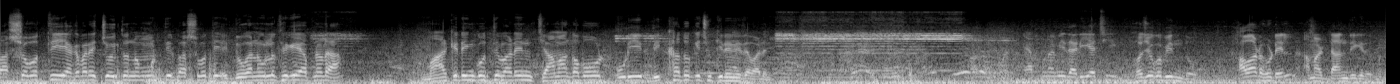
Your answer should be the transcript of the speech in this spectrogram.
পার্শ্ববর্তী, একেবারে চৈতন্য মূর্তির পার্শ্ববর্তী এই দোকানগুলো থেকে আপনারা মার্কেটিং করতে পারেন জামা কাপড় পুরীর বিখ্যাত কিছু কিনে নিতে পারেন। এখন আমি দাঁড়িয়ে আছি ভজগোবিন্দ, খাওয়ার হোটেল, আমার ডান দিকে দেখুন।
